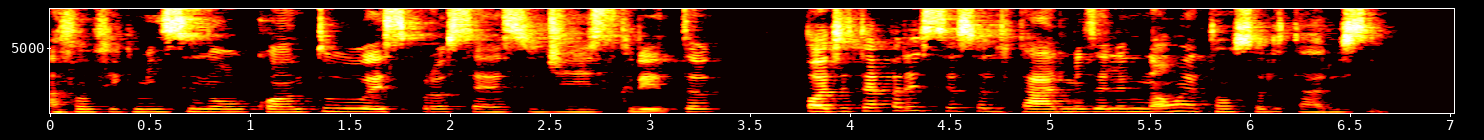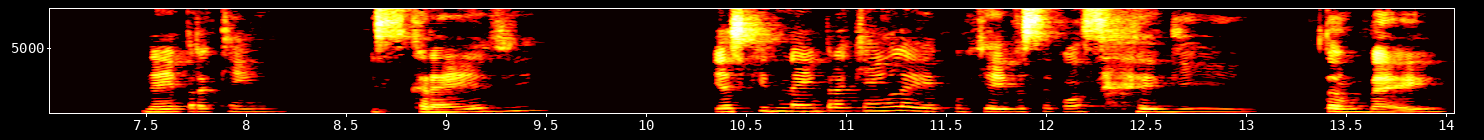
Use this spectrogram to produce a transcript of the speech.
a fanfic me ensinou o quanto esse processo de escrita pode até parecer solitário, mas ele não é tão solitário assim. Nem para quem escreve, e acho que nem para quem lê, porque aí você consegue também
